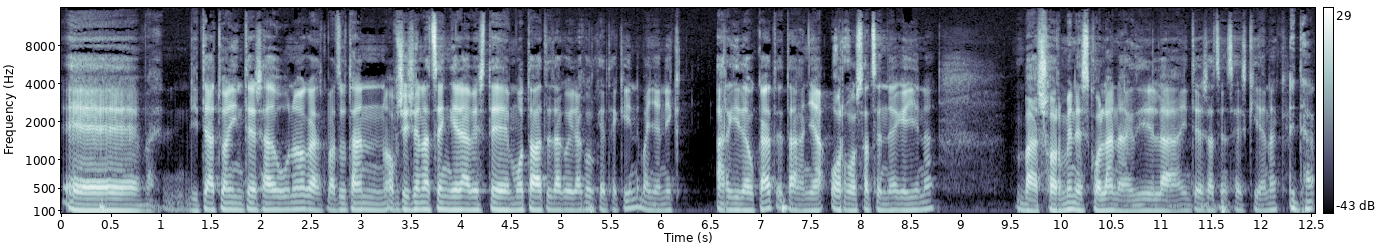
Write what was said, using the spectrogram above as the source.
e, ba, literaturan interesa dugunok, batzutan obsesionatzen gera beste mota batetako irakurketekin, baina nik argi daukat, eta gaina hor gozatzen da gehiena, ba, sormenezko lanak direla interesatzen zaizkianak. Eta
